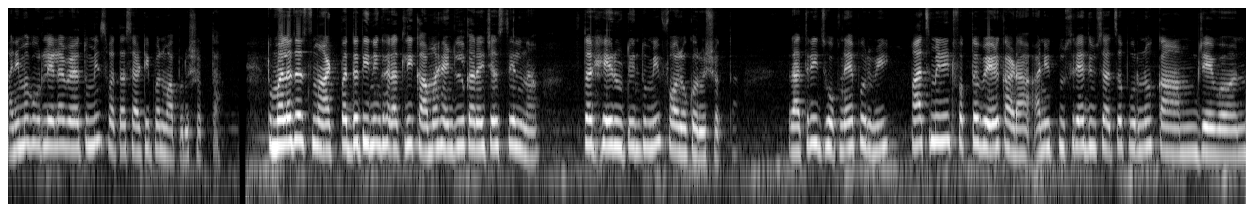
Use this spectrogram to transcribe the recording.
आणि मग उरलेला वेळ तुम्ही स्वतःसाठी पण वापरू शकता. तुम्हाला जर स्मार्ट पद्धतीने घरातली कामं हँडल करायची असतील ना तर हे रुटीन तुम्ही फॉलो करू शकता. रात्री झोपण्यापूर्वी पाच मिनिट फक्त वेळ काढा आणि दुसऱ्या दिवसाचं पूर्ण काम जेवण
